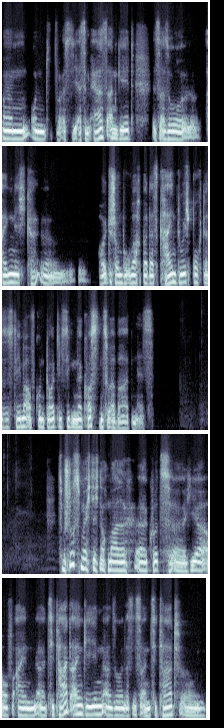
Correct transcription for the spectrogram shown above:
Ähm, und was die SMRs angeht, ist also eigentlich äh, heute schon beobachtbar, dass kein Durchbruch der Systeme aufgrund deutlich sinkender Kosten zu erwarten ist. Zum Schluss möchte ich noch mal äh, kurz äh, hier auf ein äh, Zitat eingehen. Also das ist ein Zitat, ähm,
